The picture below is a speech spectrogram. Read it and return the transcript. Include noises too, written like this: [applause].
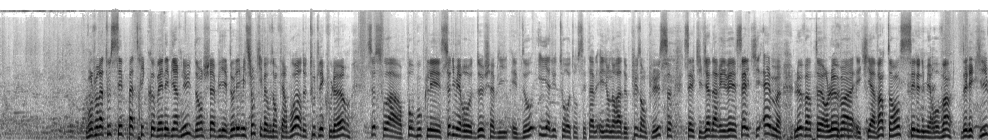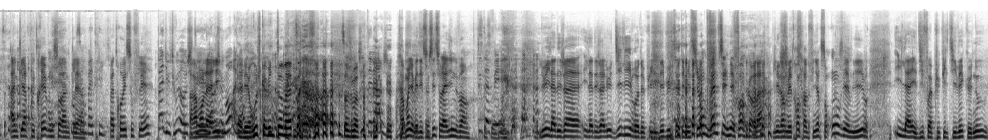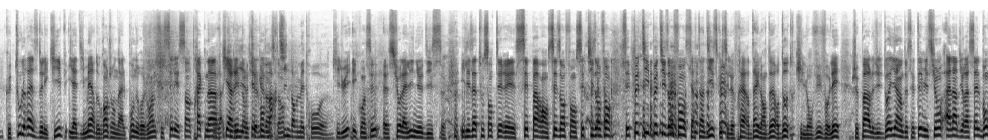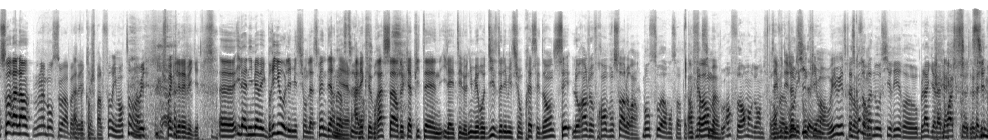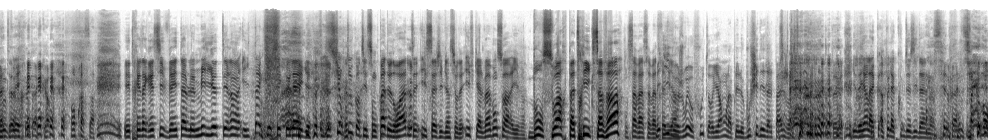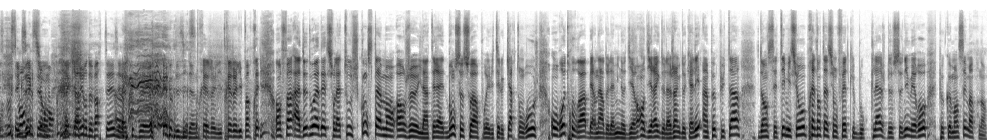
Bonjour à tous, c'est Patrick Coben et bienvenue dans Chablis Hebdo, l'émission qui va vous en faire boire de toutes les couleurs. Ce soir, pour boucler ce numéro de Chablis Hebdo, il y a du tour autour de ces tables et il y en aura de plus en plus. Celle qui vient d'arriver, celle qui aime le 20h, le vin et qui a 20 ans, c'est le numéro 20 de l'équipe. Anne-Claire Poutré, bonsoir Anne-Claire. Bonsoir Patrick. Pas trop essoufflé? Pas du tout, non, Apparemment, la ligne... Elle est rouge comme une tomate. [laughs] Ça se voit pas. large. Apparemment, il y avait des soucis sur la ligne 20. Tout à fait. Lui, il a déjà, il a déjà lu 10 livres depuis le début de cette émission, [laughs] même s'il n'est pas encore là. Il est dans le métro en train de finir son 11e livre. Il a, est 10 fois plus cultivé que nous, que tout le reste de l'équipe. Il a dit merde au grand journal pour nous rejoindre. C'est Célestin Traquenard Voilà, qui, arrive dans quelques actuellement instants. Martine dans le métro. euh. Qui lui est coincé euh, sur la ligne 10. Il les a tous enterrés, ses parents, ses enfants, ses petits-enfants, ses petits-petits-enfants. Certains disent que c'est le frère d'Highlander, d'autres qui l'ont vu voler. Je parle du doyen de cette émission, Alain Duracel. Bonsoir Alain Ouais, bonsoir, ah bah, quand je parle fort, il m'entend. hein. Oui. Je crois qu'il est réveillé. Euh, il a animé avec brio l'émission de la semaine dernière. Merci, avec merci. le brassard de capitaine, il a été le numéro 10 de l'émission précédente. C'est Laurent Geoffrand. Bonsoir Laurent. Bonsoir, bonsoir Patrick. En Merci forme beaucoup. En forme, en grande forme. Vous avez vu déjà vous des aussi, compliments. Oui, oui, très Est-ce qu'on devra nous aussi rire euh, aux blagues à la noix [laughs] de l'animateur. [laughs] D'accord, on fera ça. Et très agressif, véritable milieu de terrain. Il tacle ses collègues, [laughs] surtout quand ils sont pas de droite. Il s'agit bien sûr de Yves Calva. Bonsoir Yves. Bonsoir Patrick, ça va? Ça va, ça va Mais très Yves bien. jouait au foot, régulièrement on l'appelait le boucher des alpages. [laughs] [laughs] Il a d'ailleurs la- un peu la coupe de Zidane. [laughs] Vrai, ça commence doucement, mais sûrement. La carrure de Barthez et la coupe de, de Zidane. Très joli, très joli portrait. Enfin, à deux doigts d'être sur la touche constamment hors jeu, il a intérêt à être bon ce soir pour éviter le carton rouge. On retrouvera Bernard de la Minaudière en direct de la jungle de Calais un peu plus tard dans cette émission. Présentation faite, le bouclage de ce numéro peut commencer maintenant.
